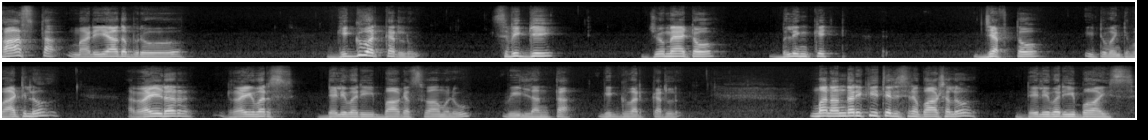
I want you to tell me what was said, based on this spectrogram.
కాస్త మర్యాద బ్రో. గిగ్ వర్కర్లు స్విగ్గీ జొమాటో బ్లింకిట్ జెఫ్తో ఇటువంటి వాటిలో రైడర్ డ్రైవర్స్ డెలివరీ భాగస్వాములు వీళ్ళంతా గిగ్ వర్కర్లు. మనందరికీ తెలిసిన భాషలో డెలివరీ బాయ్స్.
